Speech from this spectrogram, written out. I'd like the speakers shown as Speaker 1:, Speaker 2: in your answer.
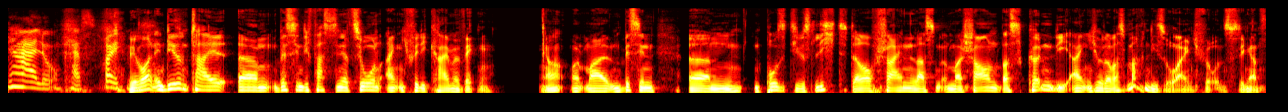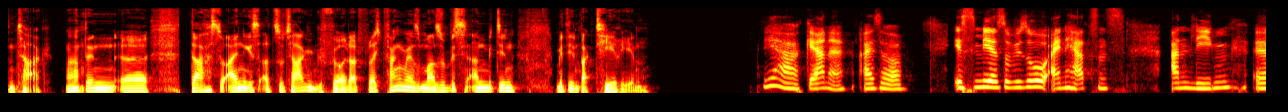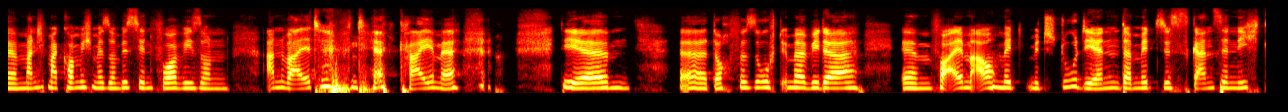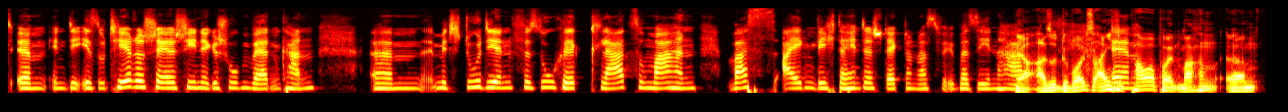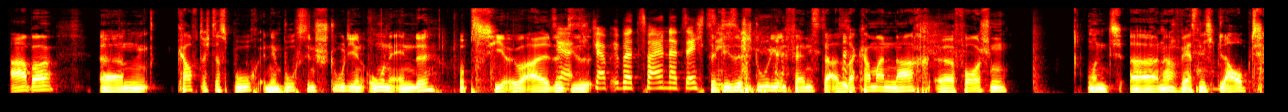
Speaker 1: Hallo, Kass, freut mich.
Speaker 2: Wir wollen in diesem Teil ähm, ein bisschen die Faszination eigentlich für die Keime wecken. Ja, und mal ein bisschen ähm, ein positives Licht darauf scheinen lassen und mal schauen, was können die eigentlich oder was machen die so eigentlich für uns den ganzen Tag. Ja, denn äh, da hast du einiges zutage gefördert. Vielleicht fangen wir so mal so ein bisschen an mit den, mit den Bakterien.
Speaker 1: Ja, gerne. Also ist mir sowieso ein Herzensanliegen. Äh, manchmal komme ich mir so ein bisschen vor wie so ein Anwalt der Keime, die ähm, äh, doch versucht immer wieder, ähm, vor allem auch mit, mit Studien, damit das Ganze nicht ähm, in die esoterische Schiene geschoben werden kann, ähm, mit Studien versuche klar zu machen, was eigentlich dahinter steckt und was wir übersehen haben.
Speaker 2: Ja, also du wolltest eigentlich ähm, eine PowerPoint machen, ähm, aber ähm, kauft euch das Buch. In dem Buch sind Studien ohne Ende. Ups, hier überall sind
Speaker 1: ja,
Speaker 2: diese.
Speaker 1: Ich glaube über 260.
Speaker 2: Sind diese Studienfenster. Also da kann man nachforschen. Und äh, wer es nicht glaubt,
